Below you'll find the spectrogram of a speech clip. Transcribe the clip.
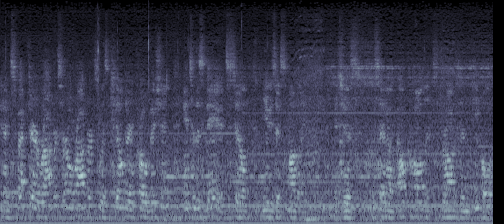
an Inspector Roberts, Earl Roberts, was killed during Prohibition, and to this day it's still used as smuggling. It's just a set of alcohol, it's drugs and people.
